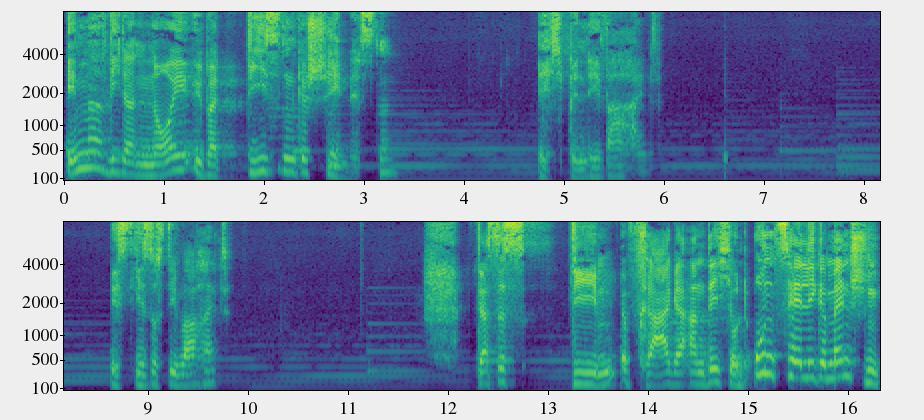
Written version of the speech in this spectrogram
immer wieder neu über diesen Geschehnissen. Ich bin die Wahrheit. Ist Jesus die Wahrheit? Das ist die Frage an dich und unzählige Menschen,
